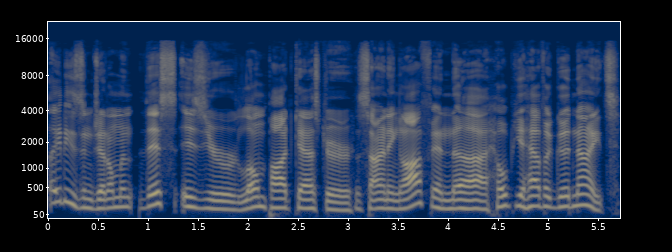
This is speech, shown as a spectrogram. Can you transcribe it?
ladies and gentlemen, this is your lone podcaster signing off, and uh, I uh, hope you have a good night.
